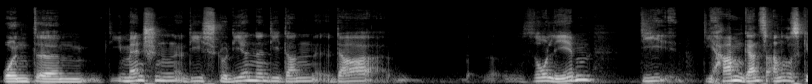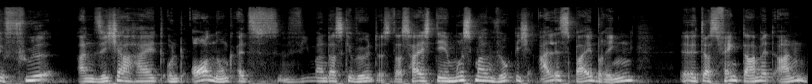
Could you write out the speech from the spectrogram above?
Und ähm, die Menschen, die Studierenden, die dann da so leben, die, die haben ein ganz anderes Gefühl an Sicherheit und Ordnung, als wie man das gewöhnt ist. Das heißt, dem muss man wirklich alles beibringen. Äh, das fängt damit an,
